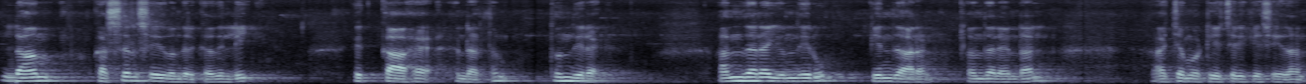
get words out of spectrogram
லாம் கசர் செய்து வந்திருக்கிறது லி இக்காக என்ற அர்த்தம். துந்திர அந்தர யுந்திரு இந்தாரன். அந்தர என்றால் அச்சமூட்டி எச்சரிக்கை செய்தான்.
